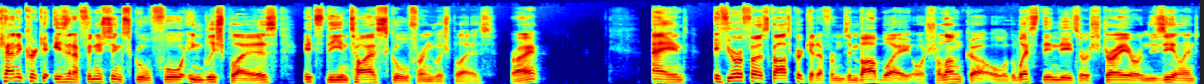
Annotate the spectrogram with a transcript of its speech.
county cricket isn't a finishing school for English players, it's the entire school for English players, right? And if you're a first class cricketer from Zimbabwe or Sri Lanka or the West Indies or Australia or New Zealand,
